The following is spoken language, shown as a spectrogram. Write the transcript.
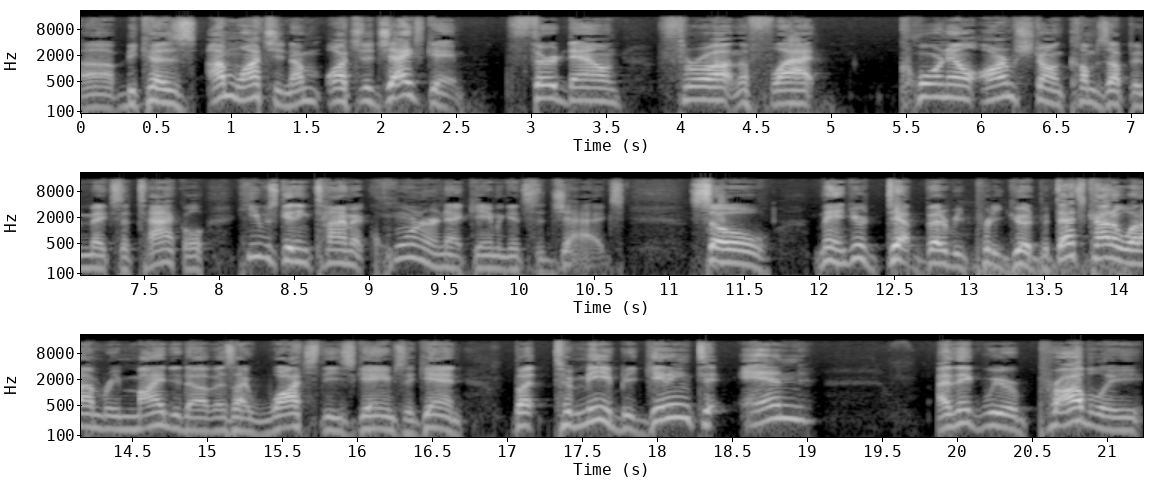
uh, because I'm watching. I'm watching the Jags game. Third down, throw out in the flat. Cornell Armstrong comes up and makes a tackle. He was getting time at corner in that game against the Jags. So, man, your depth better be pretty good. But that's kind of what I'm reminded of as I watch these games again. But to me, beginning to end, I think we were probably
